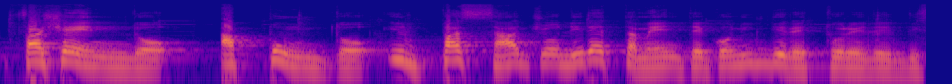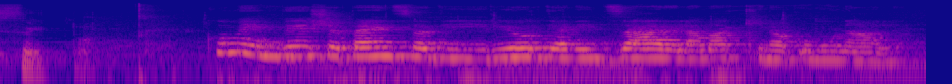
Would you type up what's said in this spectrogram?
facendo appunto il passaggio direttamente con il direttore del distretto. Come invece pensa di riorganizzare la macchina comunale?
